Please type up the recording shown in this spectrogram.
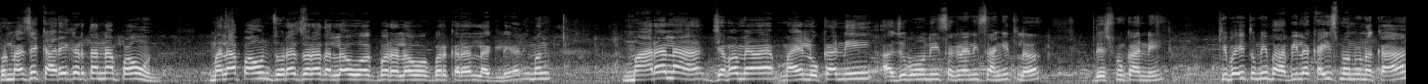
पण माझे कार्यकर्त्यांना पाहून मला पाहून जोरात जोरात अल्लाहू अकबर अल्लाहू अकबर करायला लागले. आणि मग मारायला जेव्हा म्या माझ्या लोकांनी आजूबाजूनी सगळ्यांनी सांगितलं देशमुखांनी की बाई तुम्ही भाभीला काहीच म्हणू नका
